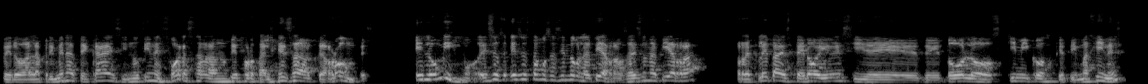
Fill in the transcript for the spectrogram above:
pero a la primera te caes y no tienes fuerza, no tienes fortaleza, te rompes. Es lo mismo, eso, eso estamos haciendo con la Tierra. O sea, es una Tierra repleta de esteroides y de, todos los químicos que te imagines,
